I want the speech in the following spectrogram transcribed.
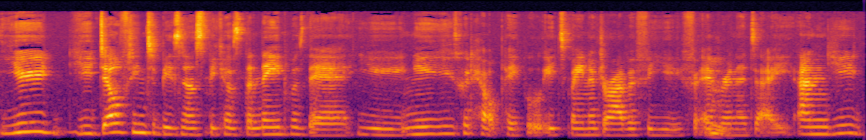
you you delved into business because the need was there. You knew you could help people. It's been a driver for you forever Mm. and a day, and you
